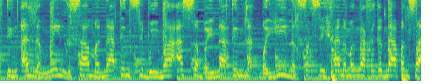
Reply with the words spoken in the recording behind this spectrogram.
ating alamin. Kasama natin si Boy Maas, sabay natin lakbayin. Nagsaksihan ng mga kaganapan sa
